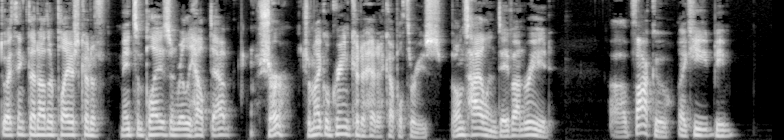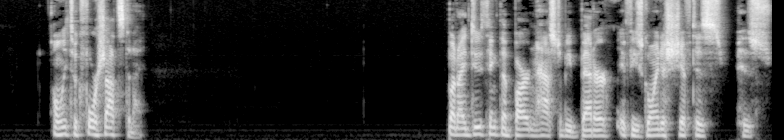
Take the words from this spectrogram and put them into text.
Do I think that other players could have made some plays and really helped out? Sure. JaMychal Green could have hit a couple threes. Bones Hyland, Davon Reed, uh, Facu, like he, he only took four shots tonight. But I do think that Barton has to be better if he's going to shift his his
